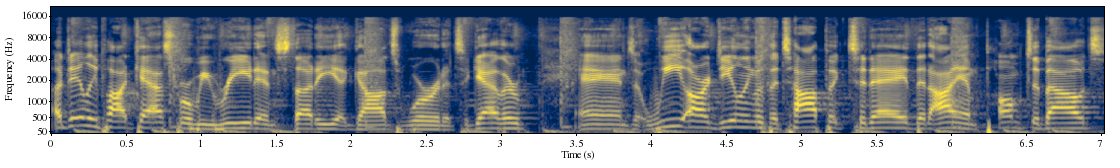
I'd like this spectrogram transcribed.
a daily podcast where we read and study God's Word together. And we are dealing with a topic today that I am pumped about.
